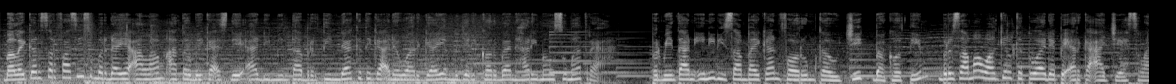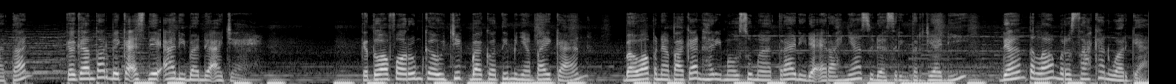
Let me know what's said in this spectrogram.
Balai Konservasi Sumber Daya Alam atau BKSDA diminta bertindak ketika ada warga yang menjadi korban harimau Sumatera. Permintaan ini disampaikan Forum Kaucik Bakotim bersama Wakil Ketua DPRK Aceh Selatan ke kantor BKSDA di Banda Aceh. Ketua Forum Kaucik Bakotim menyampaikan bahwa penampakan harimau Sumatera di daerahnya sudah sering terjadi dan telah meresahkan warga.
